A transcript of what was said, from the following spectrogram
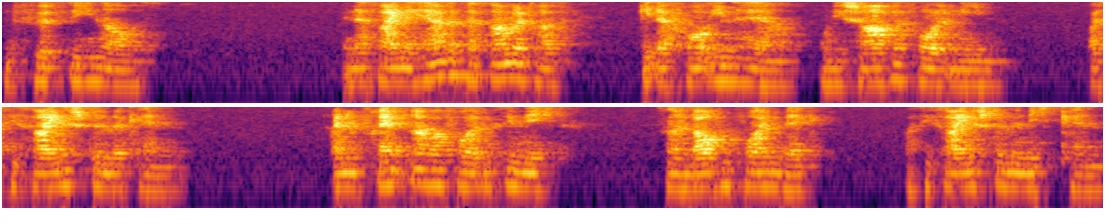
und führt sie hinaus. Wenn er seine Herde versammelt hat, geht er vor ihnen her, und die Schafe folgen ihm, weil sie seine Stimme kennen. Einem Fremden aber folgen sie nicht, sondern laufen vor ihm weg, weil sie seine Stimme nicht kennen.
